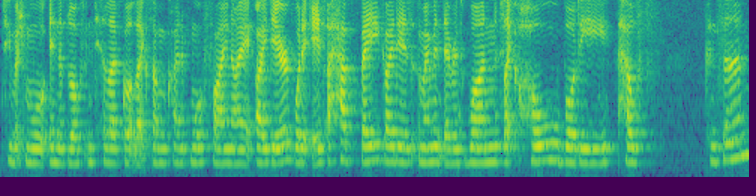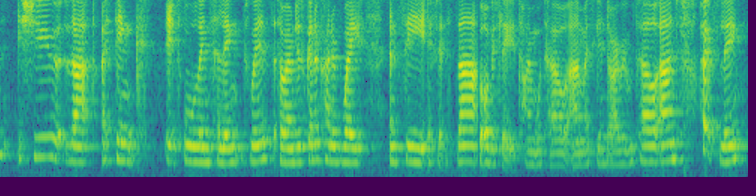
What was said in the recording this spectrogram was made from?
too much more in the vlogs until I've got like some kind of more finite idea of what it is. I have vague ideas at the moment. There is one like whole body health concern issue that I think it's all interlinked with. So I'm just gonna kind of wait and see if it's that. But obviously time will tell and my skin diary will tell and hopefully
